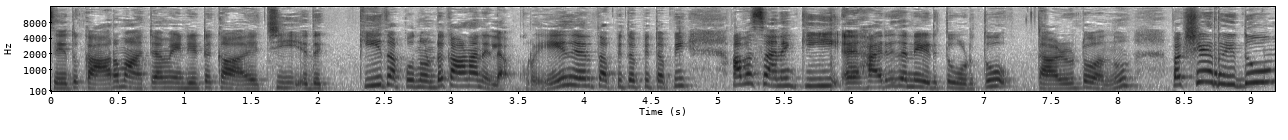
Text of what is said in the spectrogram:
സേതു കാറ് മാറ്റാൻ വേണ്ടിയിട്ട് ചീ ഇത് കീ തപ്പുന്നുണ്ട്. കാണാനില്ല. കുറേ നേരം തപ്പി തപ്പി തപ്പി. അവസാനം കീ ഹരി തന്നെ എടുത്തു കൊടുത്തു. താഴോട്ട് വന്നു. പക്ഷേ ഋതുവും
